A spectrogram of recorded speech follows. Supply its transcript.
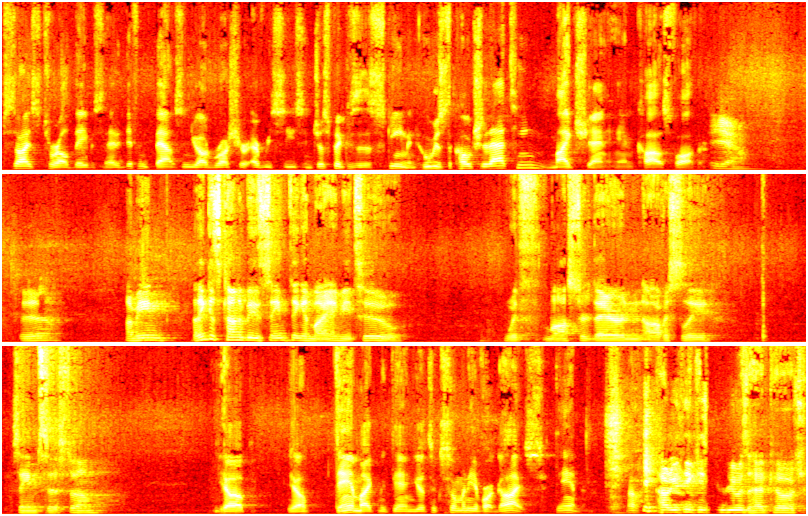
besides Terrell Davis, they had a different thousand yard rusher every season just because of the scheme. And who was the coach of that team? Mike Shanahan, Kyle's father. Yeah. Yeah. I mean, I think it's kind of be the same thing in Miami too, with Mostert there, and obviously same system. Yep, yep. Damn, Mike McDaniel, you took so many of our guys. Damn him. Oh. How do you think he's going to do as a head coach?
